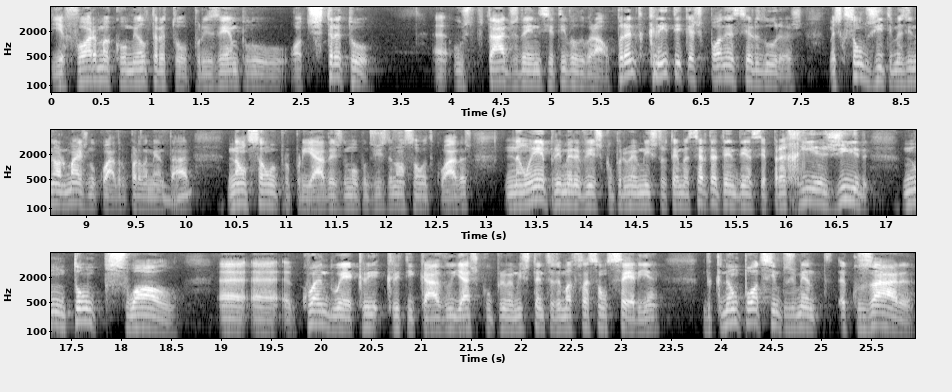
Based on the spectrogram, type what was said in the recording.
E a forma como ele tratou, por exemplo, ou destratou uh, os deputados da Iniciativa Liberal, perante críticas que podem ser duras, mas que são legítimas e normais no quadro parlamentar, não são apropriadas, do meu ponto de vista, não são adequadas. Não é a primeira vez que o Primeiro-Ministro tem uma certa tendência para reagir num tom pessoal uh, uh, quando é cri criticado, e acho que o Primeiro-Ministro tem de fazer uma reflexão séria de que não pode simplesmente acusar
